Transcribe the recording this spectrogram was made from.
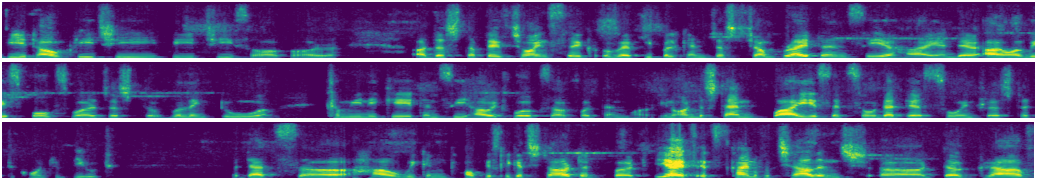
be it Outreachy, be it GSOC or other stuff. There's Join SIG where people can just jump right in, say hi, and there are always folks who are just willing to communicate and see how it works out for them, or you know, understand why is it so that they're so interested to contribute. But that's uh, how we can obviously get started. But yeah, it's it's kind of a challenge. Uh, the graph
